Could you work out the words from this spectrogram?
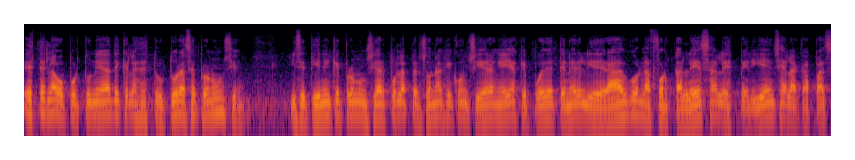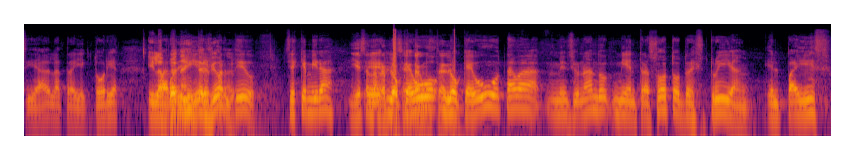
esta es la oportunidad de que las estructuras se pronuncien y se tienen que pronunciar por la persona que consideran ellas que puede tener el liderazgo, la fortaleza, la experiencia, la capacidad, la trayectoria Y las para buenas dirigir el partido. Si es que mira, Y esa la eh, lo, que hubo, ustedes. lo que Hugo estaba mencionando, mientras otros destruían el país,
